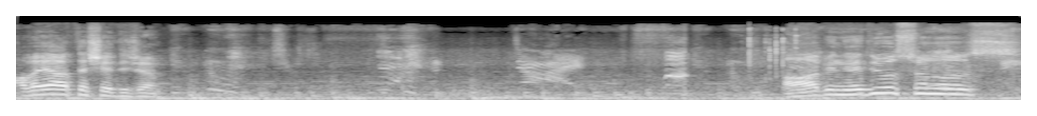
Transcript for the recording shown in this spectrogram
Havaya ateş edeceğim. Abi ne diyorsunuz?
